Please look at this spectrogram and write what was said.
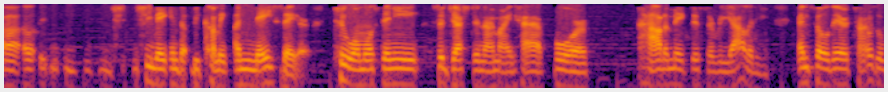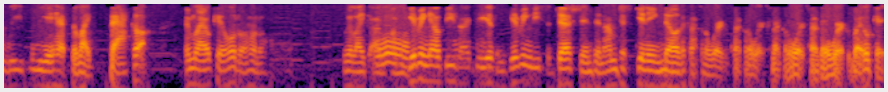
uh, uh, she may end up becoming a naysayer to almost any suggestion I might have for how to make this a reality. And so there are times when we we have to like back up and like, okay, hold on, hold on. We're like, I'm, I'm mm. giving out these ideas, I'm giving these suggestions, and I'm just getting, no, that's not going to work. It's not going to work. It's not going to work. It's not going to work. I'm like, okay,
